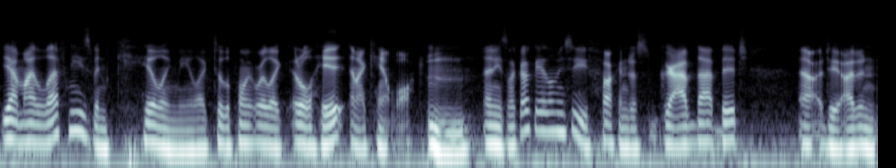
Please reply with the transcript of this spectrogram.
yeah, my left knee's been killing me like to the point where like it'll hit and I can't walk. Mhm. And he's like, okay, let me see. Fucking just grab that bitch. Uh, dude, I didn't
